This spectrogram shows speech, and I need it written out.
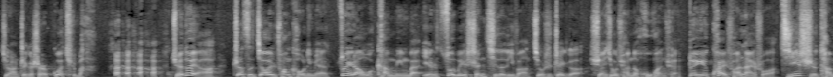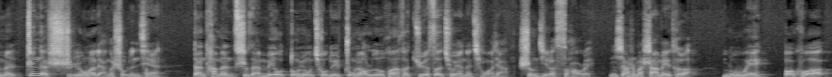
就让这个事儿过去吧。绝对啊，这次交易窗口里面最让我看不明白，也是最为神奇的地方，就是这个选秀权的互换权。对于快船来说，即使他们真的使用了两个首轮签。但他们是在没有动用球队重要轮换和角色球员的情况下升级了四号位。你像什么沙梅特、路威，包括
